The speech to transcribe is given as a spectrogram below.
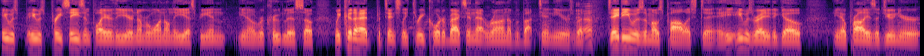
He was he was preseason player of the year, number one on the ESPN you know recruit list. So we could have had potentially three quarterbacks in that run of about ten years. But Yeah. JD was the most polished. Uh, he he was ready to go. You know, probably as a junior,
